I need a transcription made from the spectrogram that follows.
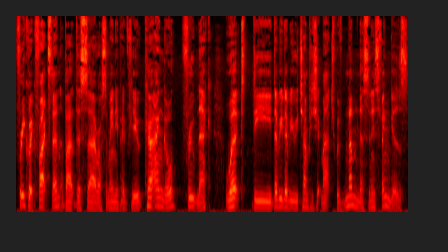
three quick facts then about this uh, WrestleMania pay per view. Kurt Angle, Frubneck, worked the WWE Championship match with numbness in his fingers.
